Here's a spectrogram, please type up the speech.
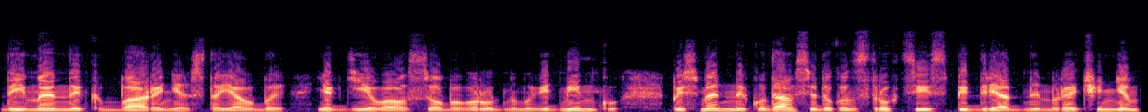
де іменник бариня стояв би як дієва особа в орудному відмінку, письменник удався до конструкції з підрядним реченням,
